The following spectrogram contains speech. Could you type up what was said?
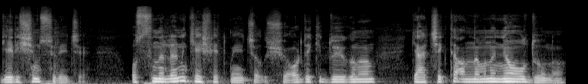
gelişim süreci. O sınırlarını keşfetmeye çalışıyor. Oradaki duygunun gerçekte anlamının ne olduğunu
